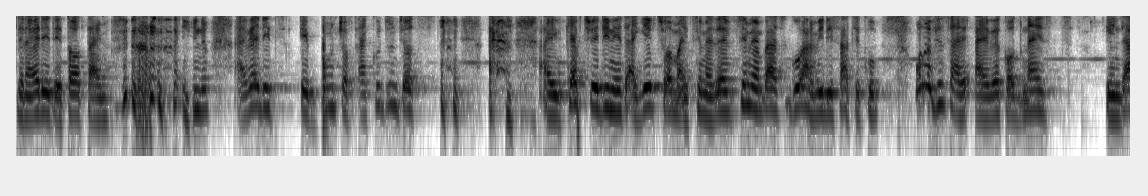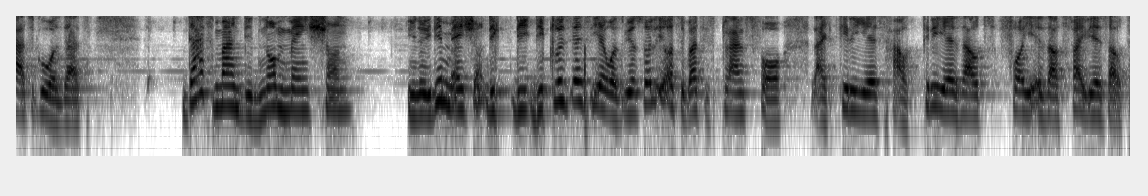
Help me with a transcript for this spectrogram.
then I read it a third time. you know, I read it a bunch of. I couldn't just. I kept reading it. I gave to all my team. Said, team members, go and read this article. One of the things I, I recognized in that article was that that man did not mention you know, he didn't mention the, the, the closest year was we was only us about his plans for like three years out, three years out, four years out, five years out.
